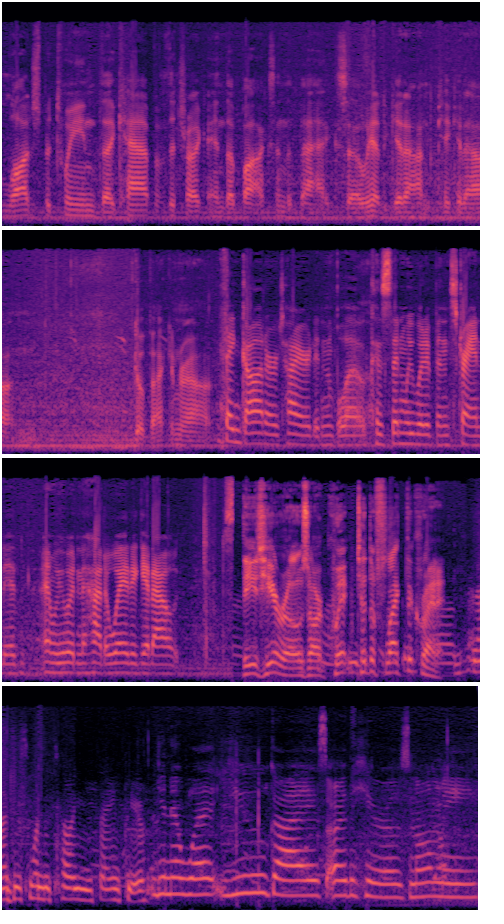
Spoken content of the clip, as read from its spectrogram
lodged between the cab of the truck and the box in the back. So we had to get out and kick it out and go back en route. Thank God our tire didn't blow, because then we would have been stranded and we wouldn't have had a way to get out. These heroes are quick to deflect the credit. And I just wanted to tell you thank you. You know what? You guys are the heroes, not me.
